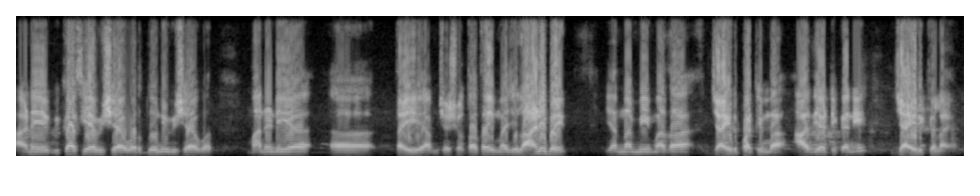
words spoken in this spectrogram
आणि विकास या विषयावर दोन्ही विषयावर माननीय ताई आमच्या श्रोताताई माझी लहाणी बहीण यांना मी माझा जाहीर पाठिंबा आज या ठिकाणी जाहीर केला आहे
